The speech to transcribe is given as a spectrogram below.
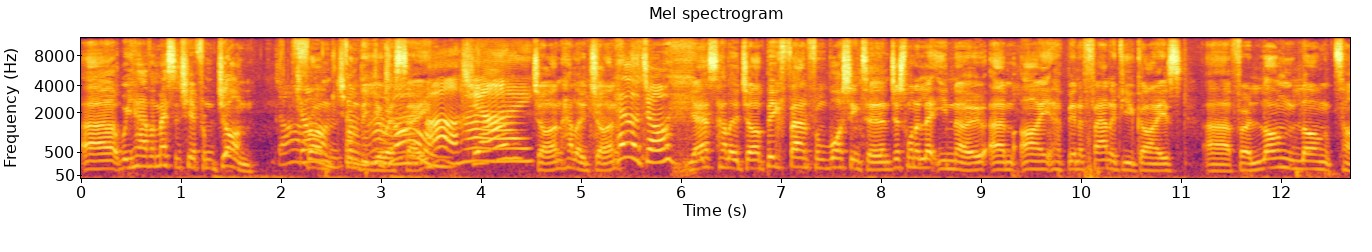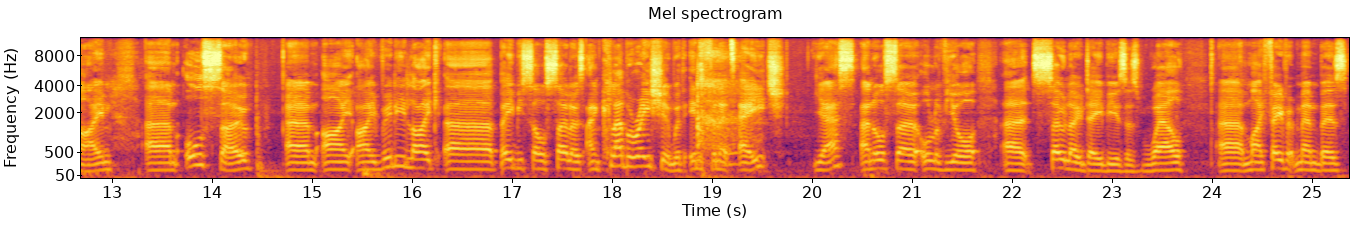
Uh, we have a message here from John, from from the USA. 아, 하이. John, hello, John. Hello, John. Yes, hello, John. Big fan from Washington. Just want to let you know, um, I have been a fan of you guys uh, for a long, long time. Um, also, um, I I really like uh, Baby Soul solos and collaboration with Infinite H. Yes, and also all of your uh, solo debuts as well. Uh, my favourite members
